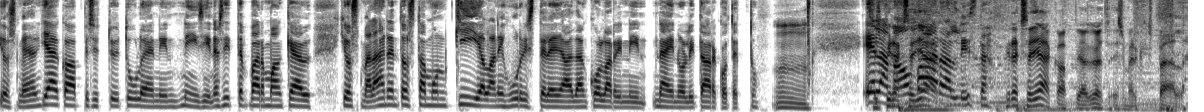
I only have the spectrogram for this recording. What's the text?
Jos meidän jääkaappi syttyy tuleen, niin, niin siinä sitten varmaan käy. Jos mä lähden tuosta mun kiialani huristelemaan ja ajan kolarin, niin näin oli tarkoitettu. Mm. Elämä pidätkö on jää- vaarallista. Pidätkö sä jääkaappia yöt esimerkiksi päällä?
